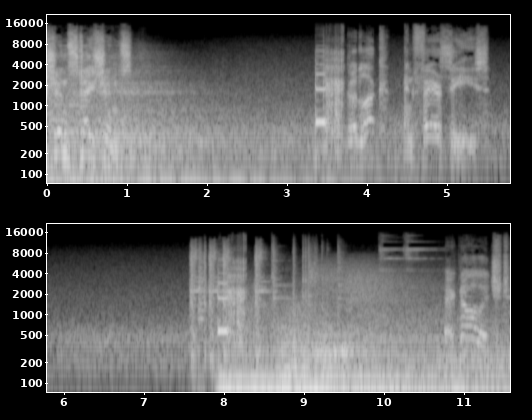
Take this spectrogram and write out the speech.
Stations! Good luck and fair seas. Acknowledged.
